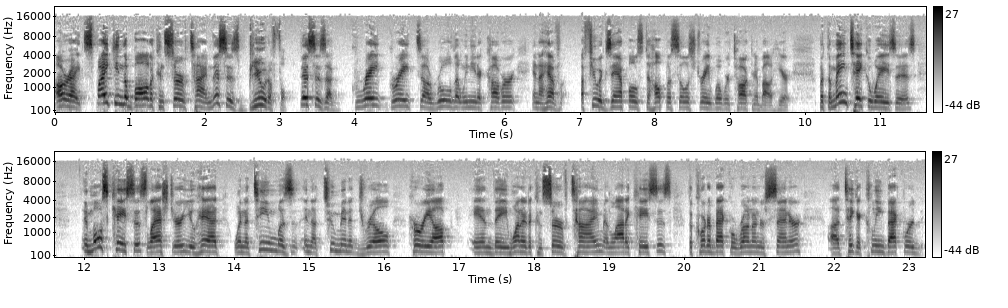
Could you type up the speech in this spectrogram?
All right, spiking the ball to conserve time. This is beautiful. This is a great, great uh, rule that we need to cover, and I have a few examples to help us illustrate what we're talking about here. But the main takeaways is, in most cases, last year you had when a team was in a two-minute drill, hurry up, and they wanted to conserve time. In a lot of cases, the quarterback will run under center, uh, take a clean backward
